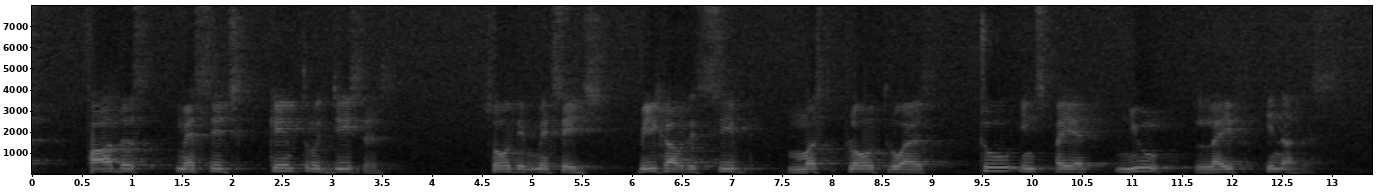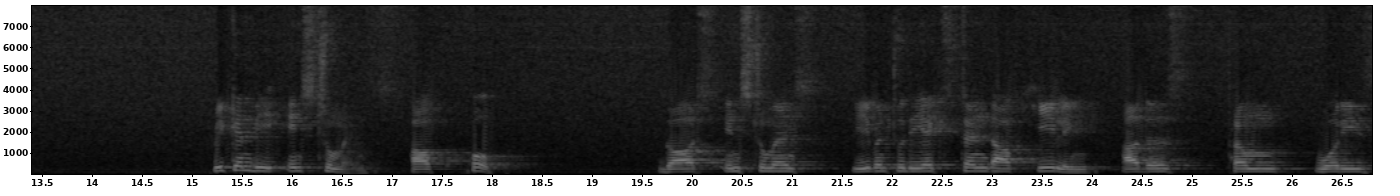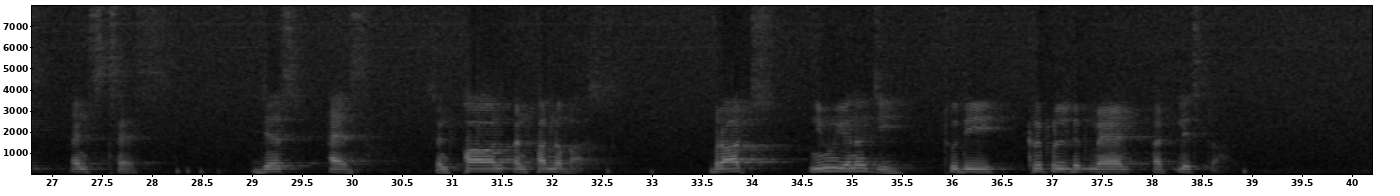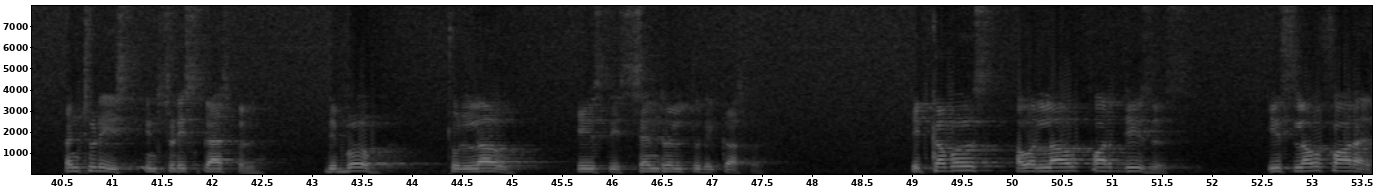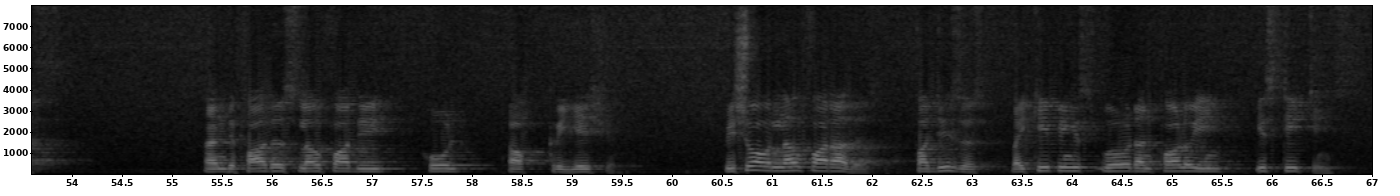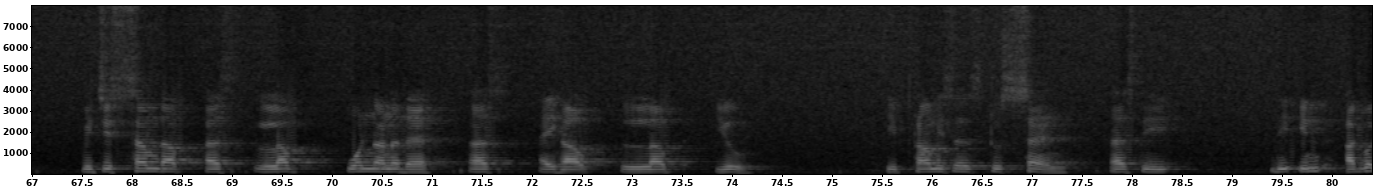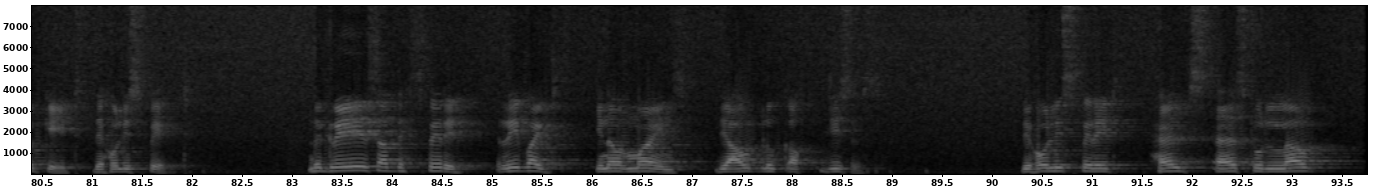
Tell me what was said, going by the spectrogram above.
Father's message came through Jesus, so the message we have received must flow through us to inspire new life in others. We can be instruments of hope, God's instruments even to the extent of healing others from worries, and stress, just as St. Paul and Barnabas brought new energy to the crippled man at Lystra. And today's, in today's gospel, the verb to love is the central to the gospel. It covers our love for Jesus, His love for us, and the Father's love for the whole of creation. We show our love for others, for Jesus, by keeping His word and following His teachings, which is summed up as love one another as I have loved you. He promises to send as the, the advocate, the Holy Spirit. The grace of the Spirit revives in our minds the outlook of Jesus. The Holy Spirit helps us to love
